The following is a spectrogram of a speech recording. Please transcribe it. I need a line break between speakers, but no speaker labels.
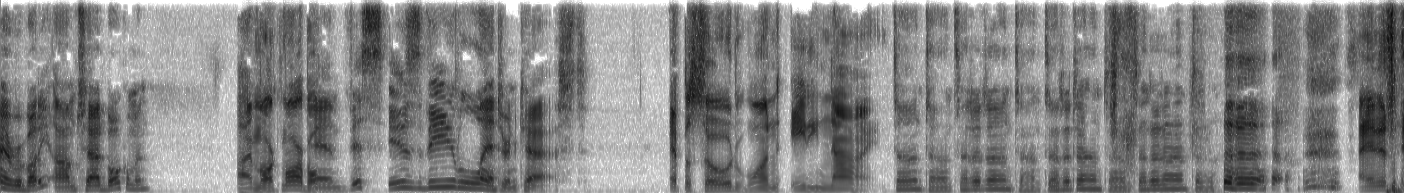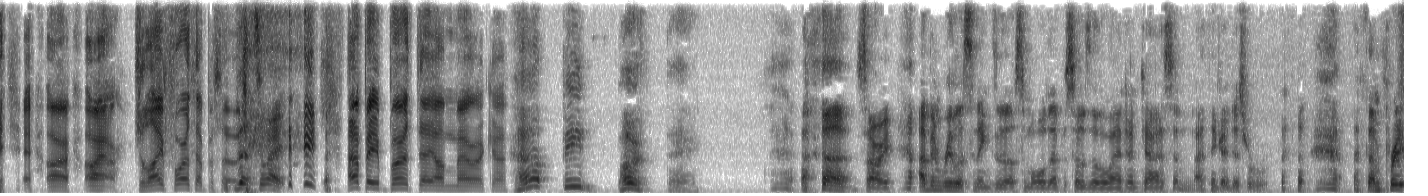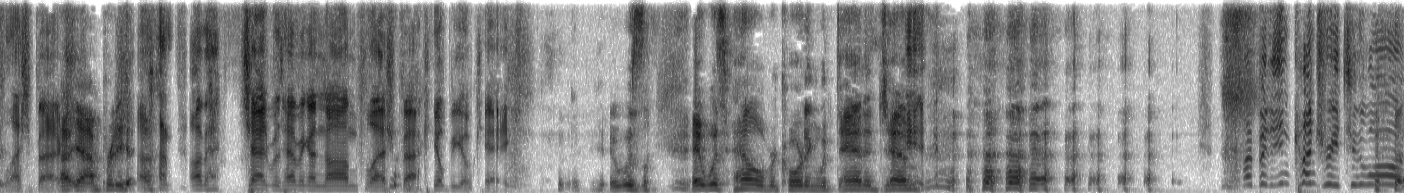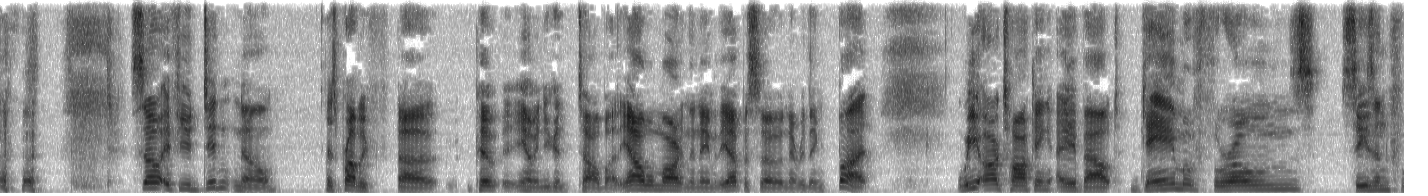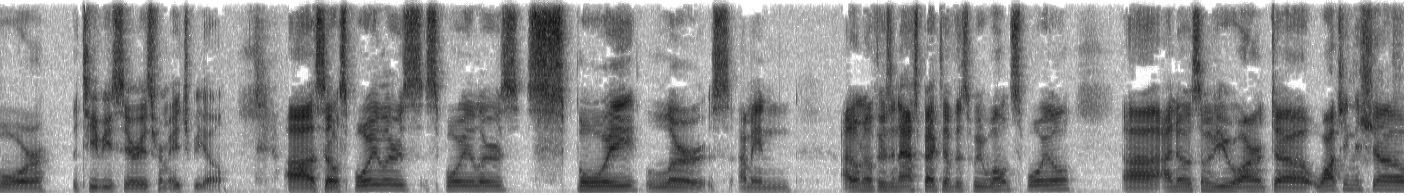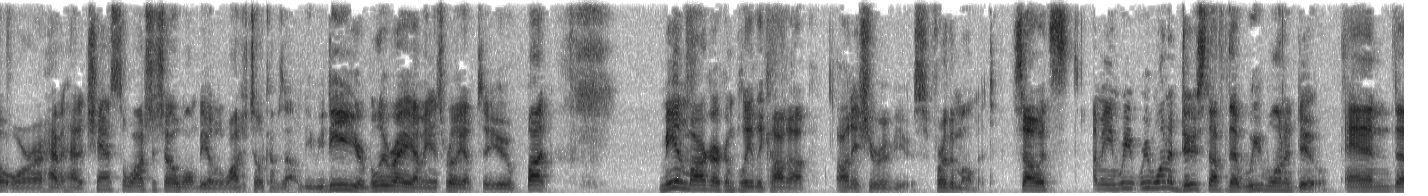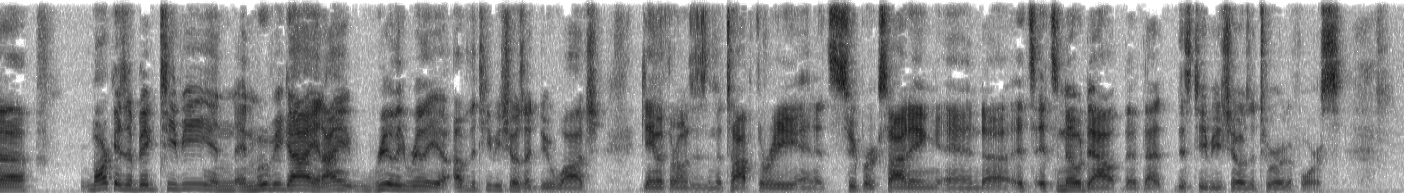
Hi, everybody. I'm Chad Bokelman,
I'm Mark Marble,
and this is the Lantern Cast.
episode 189.
Dun dun dun dun dun dun dun dun dun.
And it's our, our July 4th episode.
That's right.
Happy birthday, America.
Happy birthday. Sorry, I've been re-listening to some old episodes of the Lantern Cast, and I think I just, I'm pretty,
Flashback.
uh, yeah, I'm pretty.
I'm, I'm, Chad was having a non flashback. He'll be okay.
It was, it was hell recording with Dan and Jem.
I've been in country too long.
so if you didn't know, it's probably uh, piv- you know, I mean, you can tell by the album art and the name of the episode and everything, but we are talking about Game of Thrones season four, the TV series from HBO. Uh, so spoilers, spoilers, spoilers. I mean, I don't know if there's an aspect of this we won't spoil. Uh, I know some of you aren't uh, watching the show or haven't had a chance to watch the show, won't be able to watch it till it comes out on DVD or Blu-ray. I mean, it's really up to you. But me and Mark are completely caught up on issue reviews for the moment. So it's, I mean, we, we want to do stuff that we want to do. And uh, Mark is a big TV and, and movie guy, and I really, really, of the TV shows I do watch, Game of Thrones is in the top three, and it's super exciting, and uh, it's it's no doubt that, that this TV show is a tour de force.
